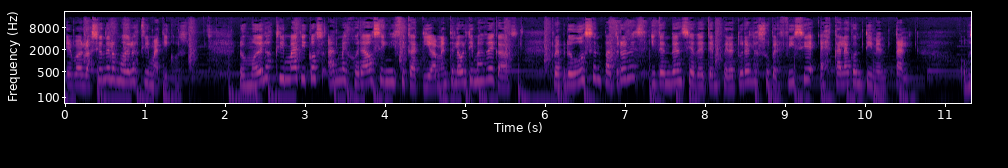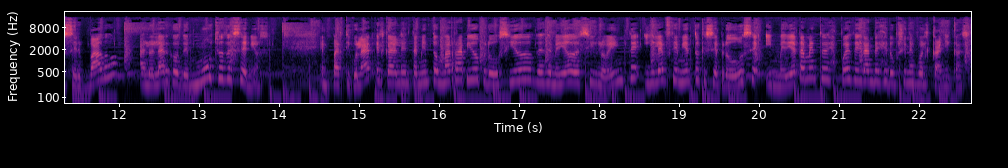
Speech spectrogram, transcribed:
Evaluación de los modelos climáticos. Los modelos climáticos han mejorado significativamente en las últimas décadas. Reproducen patrones y tendencias de temperatura en la superficie a escala continental, observado a lo largo de muchos decenios. en particular el calentamiento más rápido producido desde mediados del siglo XX y el enfriamiento que se produce inmediatamente después de grandes erupciones volcánicas.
